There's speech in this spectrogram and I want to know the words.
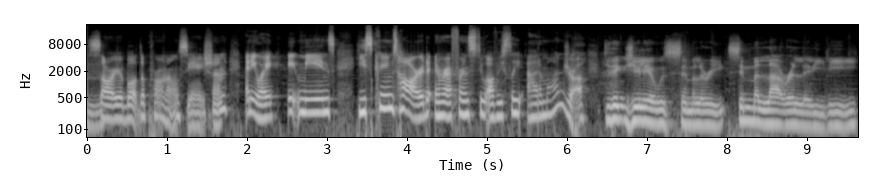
Sorry about the pronunciation. Anyway, it means he screams hard in reference to obviously Adam Ondra. Do you think Julia was similarly, similarly,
